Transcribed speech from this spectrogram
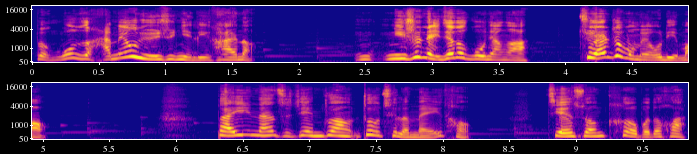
本公子还没有允许你离开呢。你你是哪家的姑娘啊？居然这么没有礼貌！白衣男子见状皱起了眉头，尖酸刻薄的话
